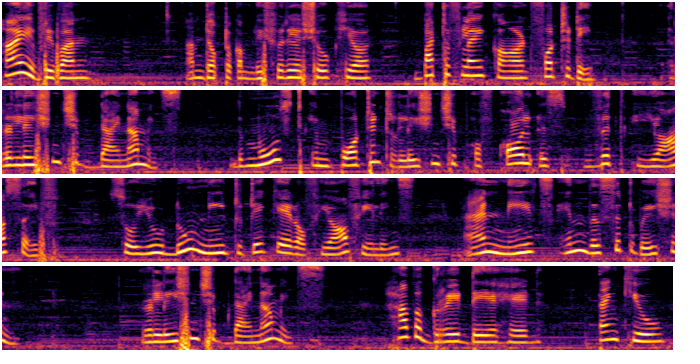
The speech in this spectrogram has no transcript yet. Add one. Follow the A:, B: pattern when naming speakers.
A: Hi everyone, I'm Dr. Kamleshwari Ashok here. Butterfly card for today Relationship Dynamics. The most important relationship of all is with yourself. So, you do need to take care of your feelings and needs in this situation. Relationship Dynamics. Have a great day ahead. Thank you.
